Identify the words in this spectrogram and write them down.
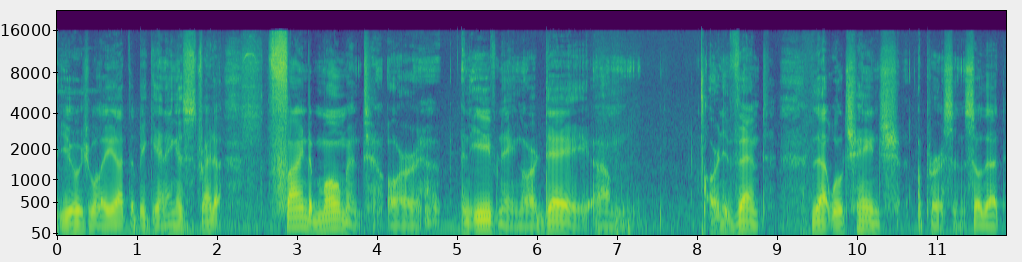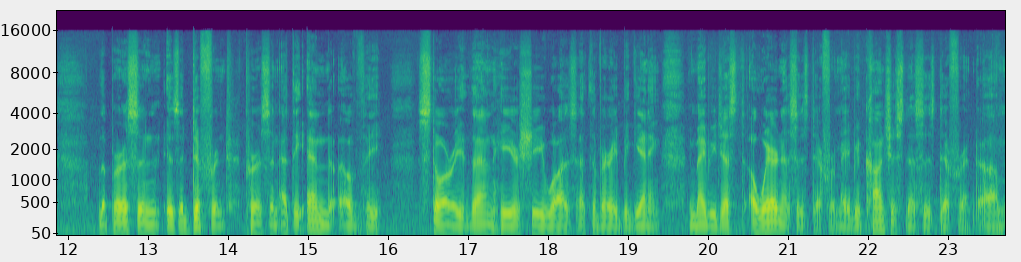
usually at the beginning, is try to find a moment or an evening or day um, or an event that will change a person so that the person is a different person at the end of the story than he or she was at the very beginning. Maybe just awareness is different, maybe consciousness is different, um,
